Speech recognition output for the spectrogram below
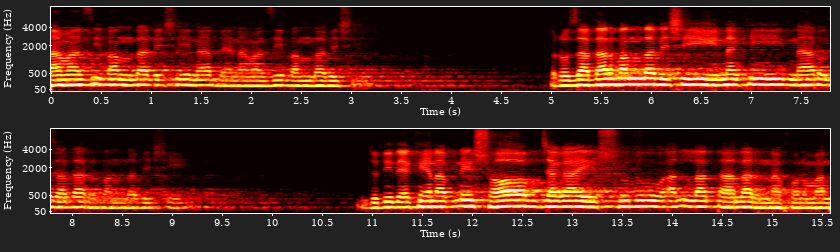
নামাজি বান্দা বেশি না বেনামাজি বান্দা বেশি? রোজাদার বান্দা বেশি নাকি না রোজাদার বান্দা বেশি? যদি দেখেন আপনি সব জায়গায় শুধু আল্লাহ তালার নাফরমান,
